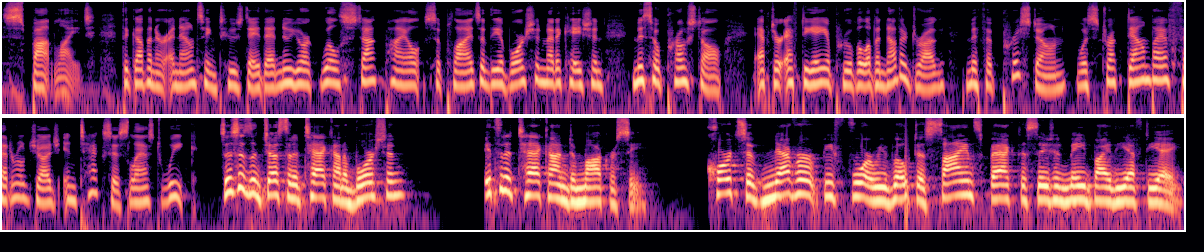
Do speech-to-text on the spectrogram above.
spotlight. The governor announcing Tuesday that New York will stockpile supplies of the abortion medication misoprostol after FDA approval of another drug, mifepristone, was struck down by a federal judge in Texas last week. This isn't just an attack on abortion, it's an attack on democracy. Courts have never before revoked a science backed decision made by the FDA.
